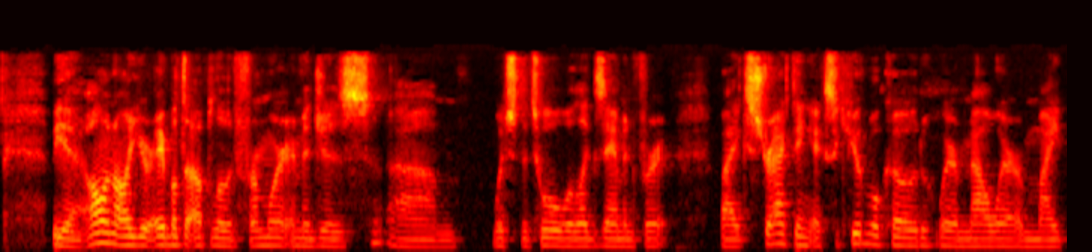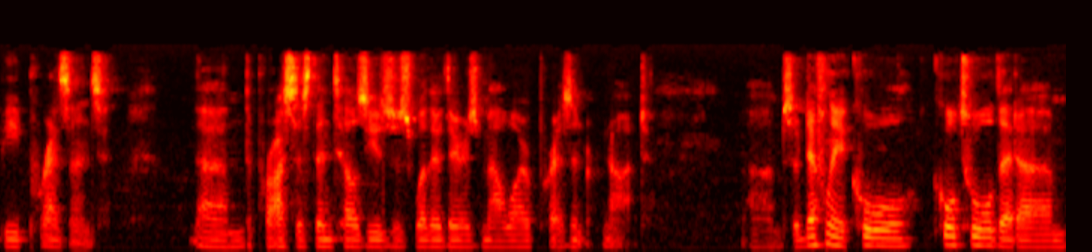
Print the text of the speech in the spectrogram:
But yeah, all in all, you're able to upload firmware images, um, which the tool will examine for by extracting executable code where malware might be present. Um, the process then tells users whether there's malware present or not. Um, so definitely a cool cool tool that um,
